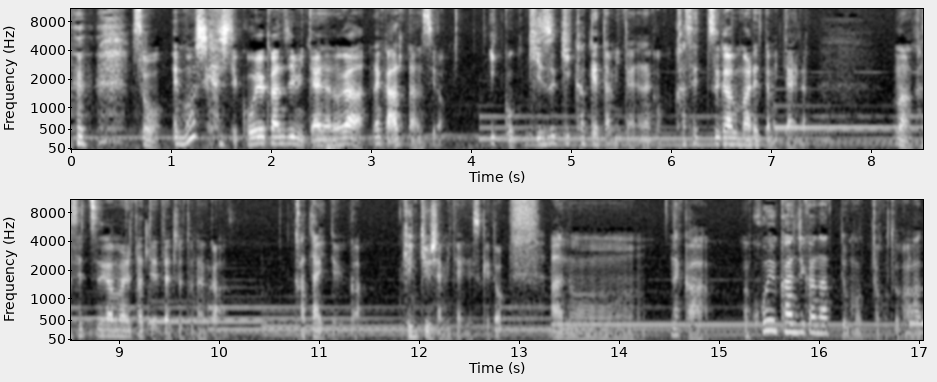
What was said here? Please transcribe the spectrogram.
そうえもしかしてこういう感じ？みたいなのがなんかあったんですよ。一個気づきかけたみたいななんか仮説が生まれたみたいなまあ仮説が生まれたって言ったらちょっとなんか硬いというか研究者みたいですけどあのーなんかこういう感じかなって思ったことがあっ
